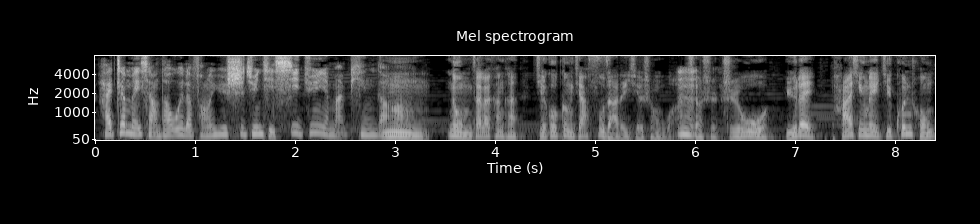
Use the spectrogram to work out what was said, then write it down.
还真没想到，为了防御噬菌体，细菌也蛮拼的啊。嗯，那我们再来看看结构更加复杂的一些生物啊，嗯像是植物、鱼类、爬行类及昆虫，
